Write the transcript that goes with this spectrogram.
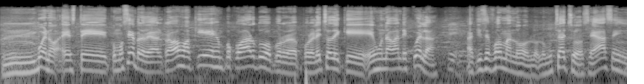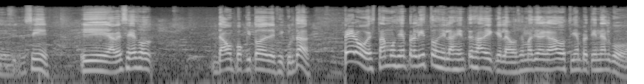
Mm, bueno, este, como siempre, ¿vea? el trabajo aquí es un poco arduo por, por, el hecho de que es una banda escuela. Aquí se forman los, los, muchachos, se hacen, sí. sí. Y a veces eso da un poquito de dificultad. Pero estamos siempre listos y la gente sabe que la José María Delgado siempre tiene algo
